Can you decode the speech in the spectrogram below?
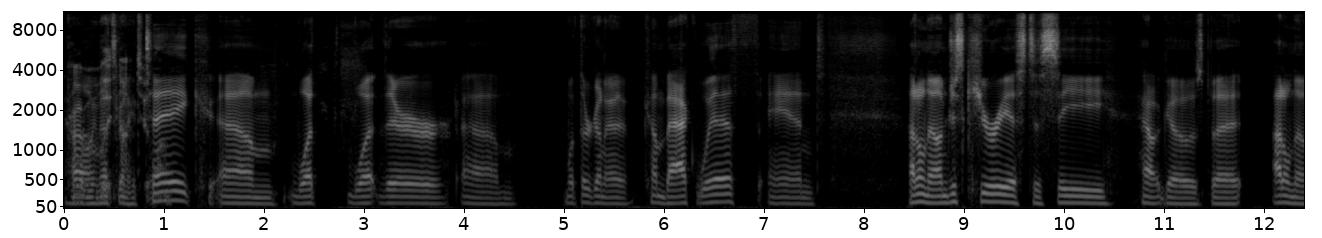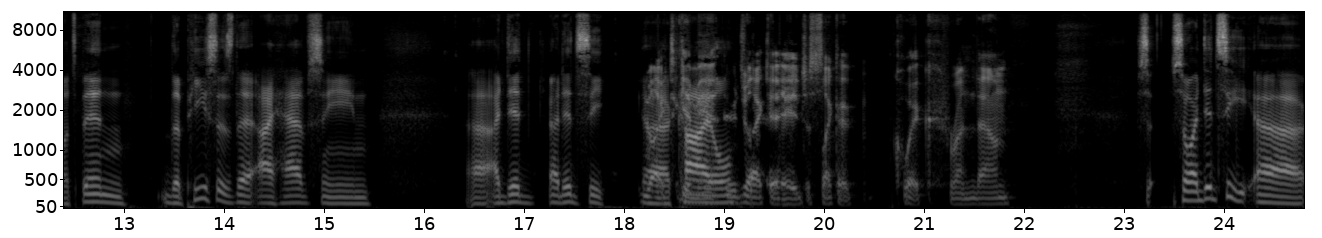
how Probably long that's gonna take. Um, what what they're um, what they're gonna come back with, and I don't know. I'm just curious to see how it goes, but I don't know. It's been the pieces that I have seen. Uh, I did I did see uh, like Kyle. A, would you like a just like a quick rundown? So, so I did see uh,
